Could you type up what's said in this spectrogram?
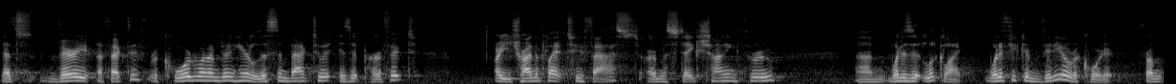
That's very effective. Record what I'm doing here. Listen back to it. Is it perfect? Are you trying to play it too fast? Are mistakes shining through? Um, what does it look like? What if you can video record it from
